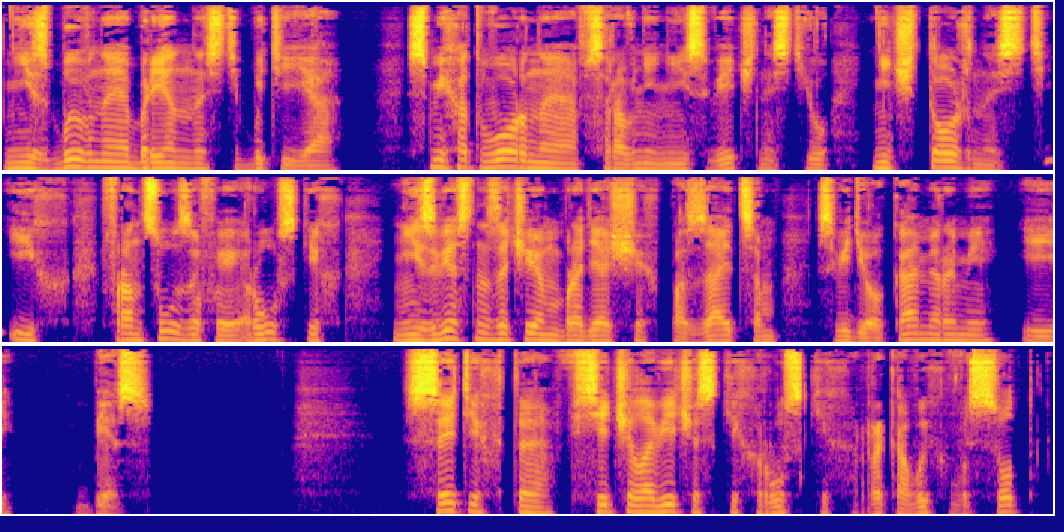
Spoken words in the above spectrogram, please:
неизбывная бренность бытия, смехотворная в сравнении с вечностью ничтожность их, французов и русских, неизвестно зачем бродящих по зайцам с видеокамерами и без. С этих-то всечеловеческих русских роковых высот —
